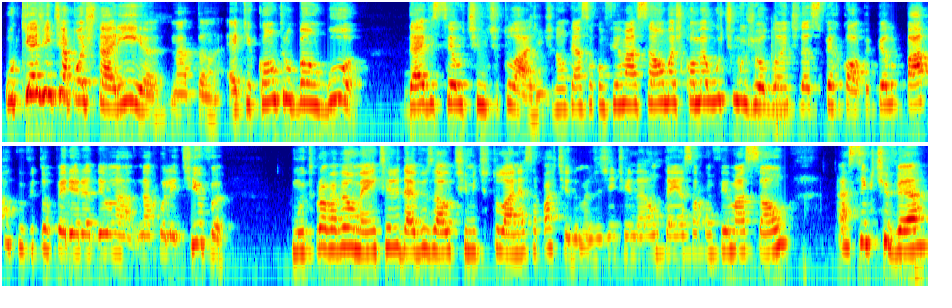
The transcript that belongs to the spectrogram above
O que a gente apostaria, Natan, é que contra o Bangu deve ser o time titular. A gente não tem essa confirmação, mas como é o último jogo antes da Supercopa, e pelo papo que o Vitor Pereira deu na, na coletiva, muito provavelmente ele deve usar o time titular nessa partida, mas a gente ainda não tem essa confirmação. Assim que tiver,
